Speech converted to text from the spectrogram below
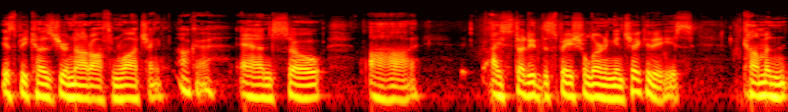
it's because you're not often watching. Okay. And so uh, I studied the spatial learning in chickadees, common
